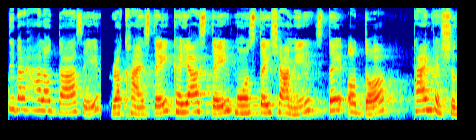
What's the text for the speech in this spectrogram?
দিবাৰ হালত দা আছে ৰখাই ষ্টে কয়া ষ্টে মষ্টে স্বামী ষ্টে অদ্দ ঠাইন কেশ্যন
